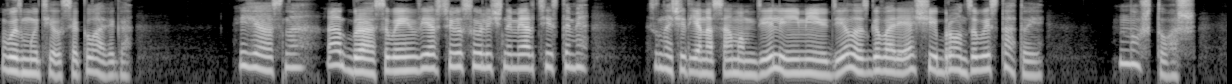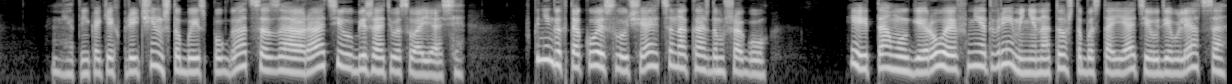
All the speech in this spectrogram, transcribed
возмутился Клавига. Ясно. Отбрасываем версию с уличными артистами. Значит, я на самом деле имею дело с говорящей бронзовой статуей. Ну что ж, нет никаких причин, чтобы испугаться, заорать и убежать во свояси. В книгах такое случается на каждом шагу. И там у героев нет времени на то, чтобы стоять и удивляться,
